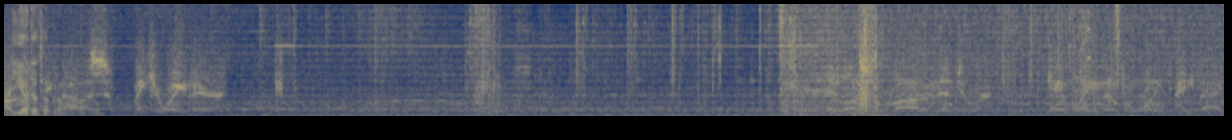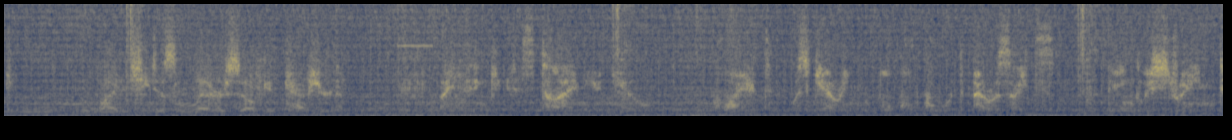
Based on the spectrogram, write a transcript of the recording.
아 이어져서 그런가 봐요 was carrying vocal cord parasites. The English strain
